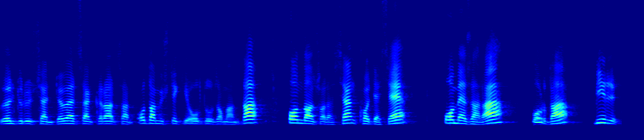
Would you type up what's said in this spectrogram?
öldürürsen, döversen, kırarsan, o da müşteki olduğu zaman da ondan sonra sen kodese, o mezara burada bir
